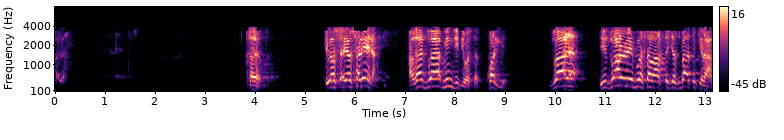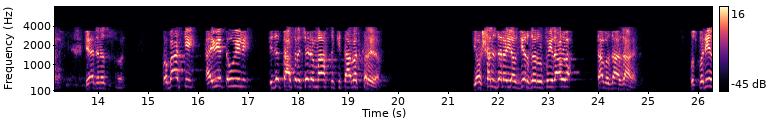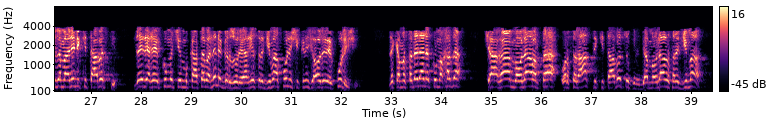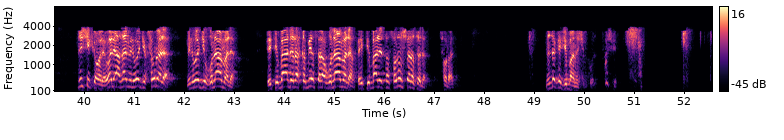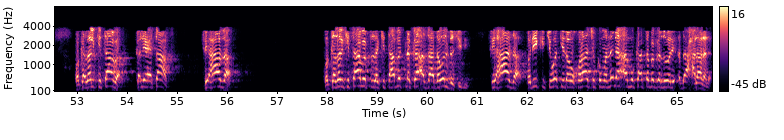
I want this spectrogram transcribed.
خلا خلا یو سړی یو سړی دا هغه دوا منځي دی وسط خوندې دواړه یې دواړه نه وسط وخت جذباتو کې راغی یا د نس خبر په بعد کې ایوې ته ویلي چې زه تاسو سره چلو ماخ کتابت کړی یو شل زره یو دیر زره روپۍ راوړه تا به ځا ځا اوس په دې زمانه کې کتابت کې د دغه کوم چې مکاتبه نه ګرځولې هغه سره جما کول شي کړی او دغه کول شي ځکه مسله دا ده کومه خزه چې هغه مولا ورته ورسره عقد کتابت وکړي دا مولا ورسره جما نشي کولای ولا هغه من وجه حر له من وجه غلام له اعتبار رقبه سره غلام له په اعتبار تصرف سره سره حر له نو ځکه چې باندې شو کول وکذا الكتابه كالاعتاق في هذا وکذا الكتابه الكتابه لك ازادول د سيدي في هذا فريق چې وتی د اخرى چې کوم نه مکاتبه ګرځول دا حلاله ده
